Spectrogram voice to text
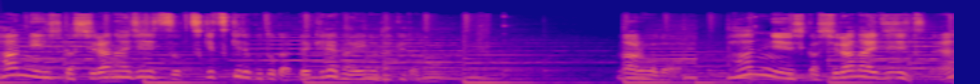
犯人しか知らない事実を突きつけることができればいいのだけど。なるほど。犯人しか知らない事実ね。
